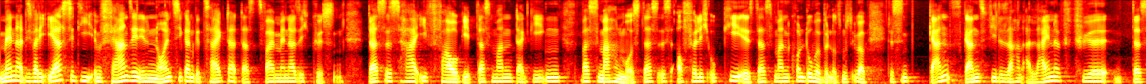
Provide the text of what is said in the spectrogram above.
Männer, die war die erste, die im Fernsehen in den 90ern gezeigt hat, dass zwei Männer sich küssen, dass es HIV gibt, dass man dagegen was machen muss, dass es auch völlig okay ist, dass man Kondome benutzen muss, überhaupt. Das sind ganz, ganz viele Sachen alleine für, das,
